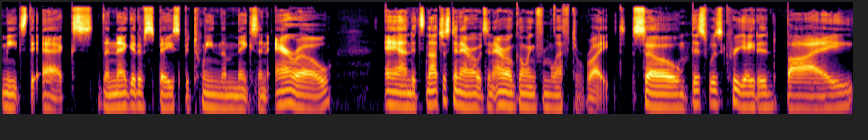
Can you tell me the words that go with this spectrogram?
meets the X, the negative space between them makes an arrow. And it's not just an arrow, it's an arrow going from left to right. So this was created by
